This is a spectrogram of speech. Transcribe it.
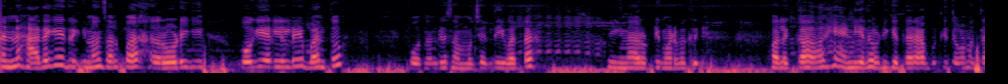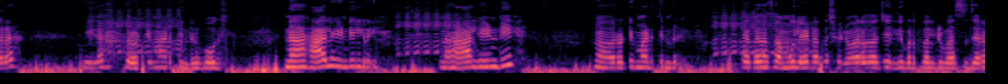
ನನ್ನ ಹಾದಾಗೆ ಇದ್ರಿ. ಇನ್ನೊಂದು ಸ್ವಲ್ಪ ರೋಡಿಗೆ ಹೋಗಿ ಇರಲಿಲ್ಲ ರೀ ಬಂತು ಹೋದನ್ರಿ ಸಮೂ ಜಲ್ದಿ ಇವತ್ತು. ಈಗ ನಾ ರೊಟ್ಟಿ ಮಾಡ್ಬೇಕ್ರಿ. ಹೊಲಕ್ಕೆ ಎಣ್ಣೆದ ಅದು ಥರ ಬುತ್ತಿ ತೊಗೊಂಡು ಹೋಗ್ತಾರ. ಈಗ ರೊಟ್ಟಿ ಮಾಡ್ತೀನಿ ರೀ, ಹೋಗಿ. ನಾ ಹಾಲು ಹಿಂಡಿಲ್ರಿ. ನಾ ಹಾಲು ಹಿಂಡಿ ರೊಟ್ಟಿ ಮಾಡ್ತೀನಿ ರೀ. ಯಾಕಂದ್ರೆ ಸಮೂಹ ಲೇಟ್ ಆತ, ಶನಿವಾರದ ಜಲ್ದಿ ಬರ್ತದಲ್ಲ ರೀ ಬಸ್ ಜರ.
